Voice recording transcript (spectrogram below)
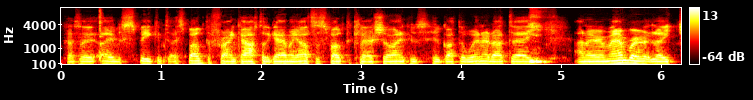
because I, I was speaking to I spoke to Frank after the game. I also spoke to Claire Shine, who's who got the winner that day, and I remember like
